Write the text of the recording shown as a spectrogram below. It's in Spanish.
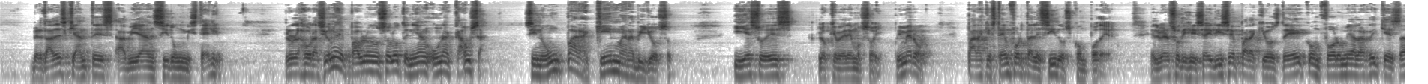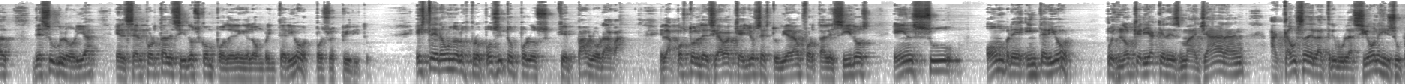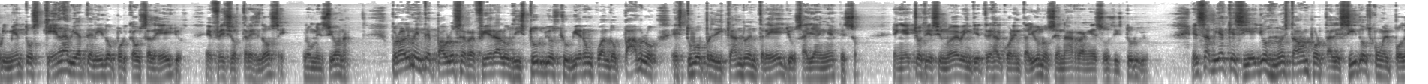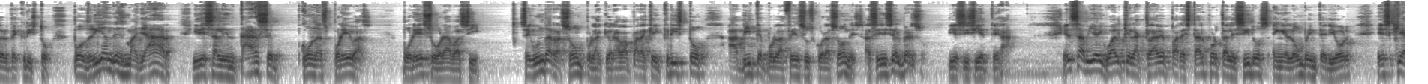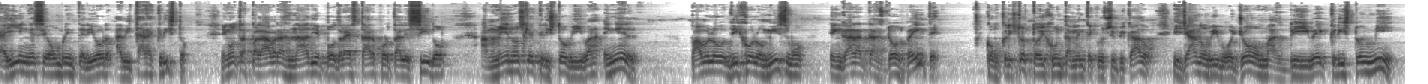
verdades que antes habían sido un misterio. Pero las oraciones de Pablo no solo tenían una causa, sino un para qué maravilloso. Y eso es lo que veremos hoy. Primero, para que estén fortalecidos con poder. El verso 16 dice, para que os dé conforme a las riquezas de su gloria el ser fortalecidos con poder en el hombre interior por su espíritu. Este era uno de los propósitos por los que Pablo oraba. El apóstol deseaba que ellos estuvieran fortalecidos en su hombre interior, pues no quería que desmayaran a causa de las tribulaciones y sufrimientos que él había tenido por causa de ellos. Efesios 3:12 lo menciona. Probablemente Pablo se refiere a los disturbios que hubieron cuando Pablo estuvo predicando entre ellos allá en Éfeso. En Hechos 19, 23 al 41 se narran esos disturbios. Él sabía que si ellos no estaban fortalecidos con el poder de Cristo, podrían desmayar y desalentarse con las pruebas. Por eso oraba así. Segunda razón por la que oraba, para que Cristo habite por la fe en sus corazones. Así dice el verso 17a. Él sabía igual que la clave para estar fortalecidos en el hombre interior es que ahí en ese hombre interior habitara Cristo. En otras palabras, nadie podrá estar fortalecido a menos que Cristo viva en él. Pablo dijo lo mismo en Gálatas 2.20. Con Cristo estoy juntamente crucificado y ya no vivo yo, mas vive Cristo en mí.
